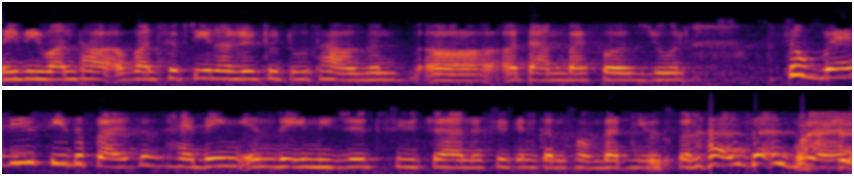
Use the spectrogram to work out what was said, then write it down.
maybe 1,500 to 2,000 uh, a ton by 1st June. So where do you see the prices heading in the immediate future and if you can confirm that news for us as well?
